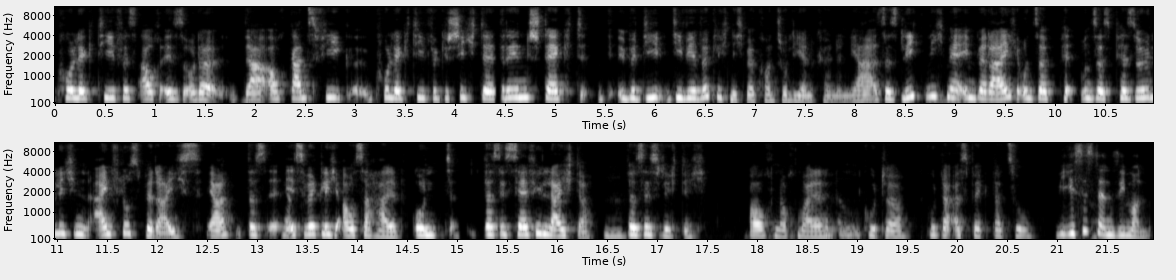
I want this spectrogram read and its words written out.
Kollektives auch ist oder da auch ganz viel äh, kollektive Geschichte drin steckt, über die, die wir wirklich nicht mehr kontrollieren können. Ja, also es liegt nicht mehr im Bereich unser, unseres persönlichen Einflussbereichs. Ja, das ja. ist wirklich außerhalb und das ist sehr viel leichter. Mhm. Das ist richtig. Auch nochmal genau. ein guter, guter Aspekt dazu. Wie ist es denn, Simon?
